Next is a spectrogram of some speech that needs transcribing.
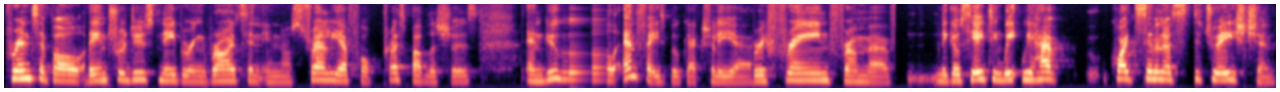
principle. They introduced neighboring rights in, in Australia for press publishers. And Google and Facebook actually uh, refrained from uh, negotiating. We, we have quite similar situation.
